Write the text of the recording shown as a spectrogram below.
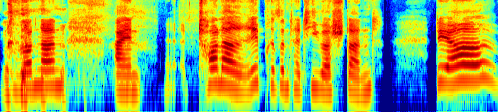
sondern ein äh, toller, repräsentativer Stand, der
